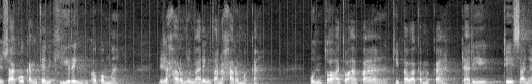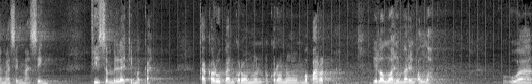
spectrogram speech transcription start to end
Yusaku kang den giring apa ma lil harami maring tanah haram Mekah. Unta atau apa dibawa ke Mekah dari desanya masing-masing disembelih di Mekah. Takaruban krono, krono meparek ilallahi maring Allah. Wa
